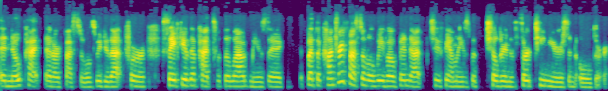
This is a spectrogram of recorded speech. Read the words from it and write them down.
and no pet at our festivals. We do that for safety of the pets with the loud music. But the country festival, we've opened up to families with children of 13 years and older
